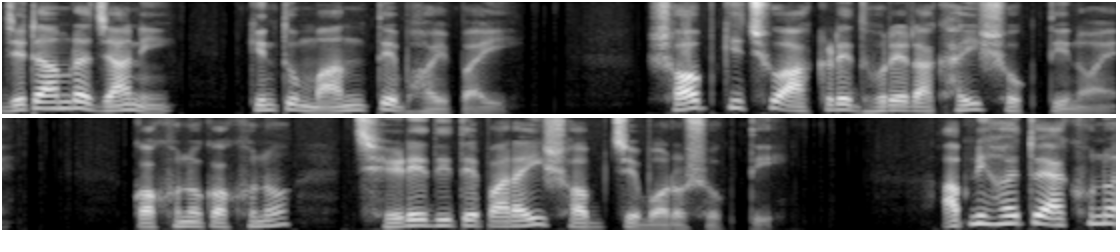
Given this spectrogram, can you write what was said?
যেটা আমরা জানি, কিন্তু মানতে ভয় পাই। সব কিছু আঁকড়ে ধরে রাখাই শক্তি নয়। কখনো কখনো ছেড়ে দিতে পারাই সবচেয়ে বড় শক্তি। আপনি হয়তো এখনও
